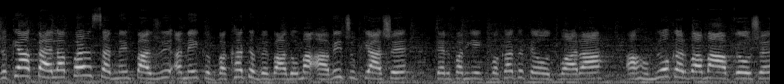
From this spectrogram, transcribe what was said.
જો કે આ પહેલા પણ સરનેમ પાજરી અનેક વખત વિવાદોમાં આવી ચૂક્યા છે, ત્યારે ફરી એક વખત તેઓ દ્વારા આ હુમલો કરવામાં આવ્યો છે.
